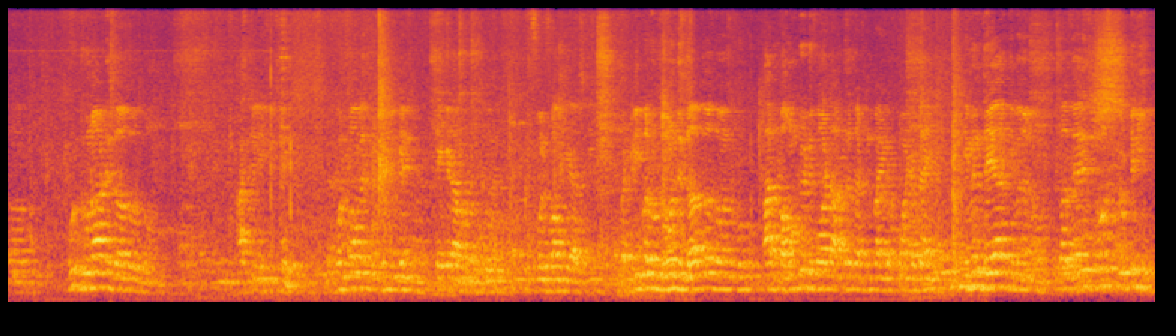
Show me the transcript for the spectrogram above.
uh, who do not deserve those loans. Actually, if you say the full form is you can take it out of the full form here. But people who don't deserve those loans, who are bound to default after a certain point of of time, even they are given a loan because there is no scrutiny,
